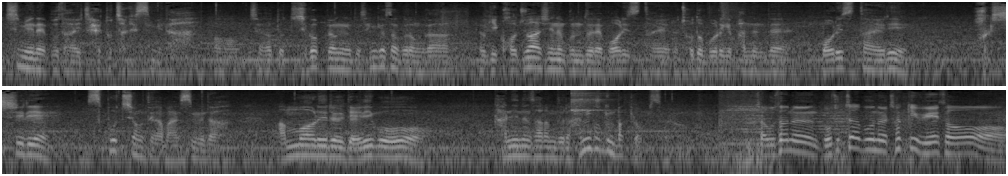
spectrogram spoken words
호치민에 무사히 잘 도착했습니다. 어, 제가 또 직업병이 또 생겨서 그런가 여기 거주하시는 분들의 머리 스타일을 저도 모르게 봤는데 머리 스타일이 확실히 스포츠 형태가 많습니다. 앞머리를 내리고 다니는 사람들은 한국인밖에 없어요. 자 우선은 노숙자분을 찾기 위해서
